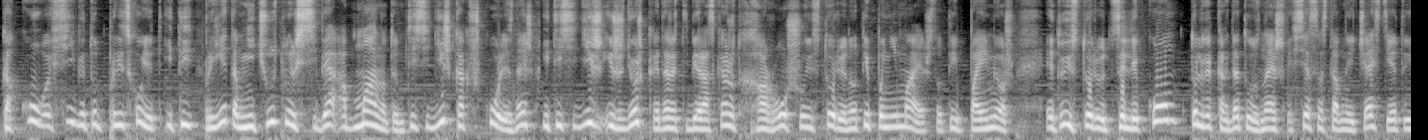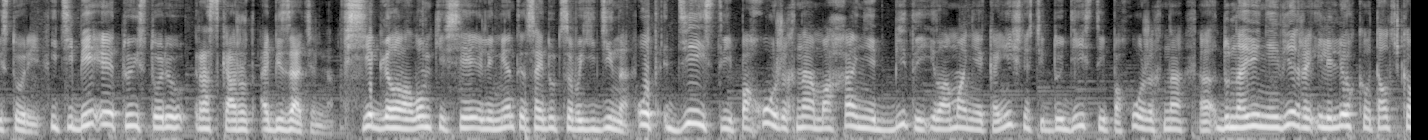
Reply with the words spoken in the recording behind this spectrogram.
«какого фига тут происходит?» И ты при этом не чувствуешь себя обманутым. Ты сидишь как в школе, знаешь, и ты сидишь и ждешь, когда же тебе расскажут хорошую историю, но ты понимаешь, что ты поймешь эту историю целиком, только когда ты узнаешь все составные части этой истории. И тебе эту историю расскажут обязательно. Все головоломки, все элементы сойдутся воедино. От действий, похожих на махание битой и ломание конечностей, до действий, похожих на э, дуновение ветра или легкого толчка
